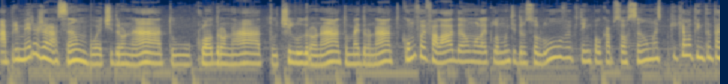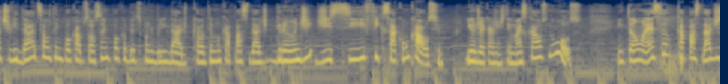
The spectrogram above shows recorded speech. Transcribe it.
A primeira geração, o etidronato, o clodronato, o tiludronato, o medronato, como foi falado, é uma molécula muito hidrossolúvel, que tem pouca absorção, mas por que ela tem tanta atividade se ela tem pouca absorção e pouca biodisponibilidade? Porque ela tem uma capacidade grande de se fixar com cálcio cálcio. E onde é que a gente tem mais cálcio? No osso. Então, essa capacidade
